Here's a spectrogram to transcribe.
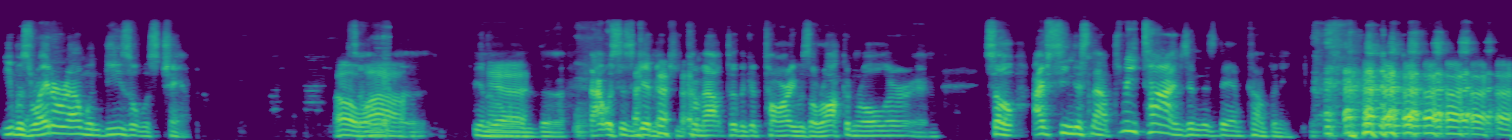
he was right around when Diesel was champ. Oh So, wow. uh, you know, Yeah. and uh, that was his gimmick. He'd come out to the guitar. He was a rock and roller, and so I've seen this now three times in this damn company. uh-huh.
